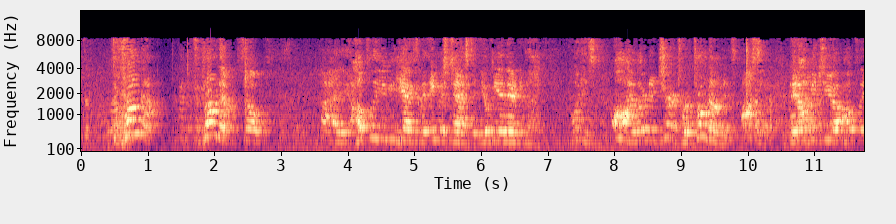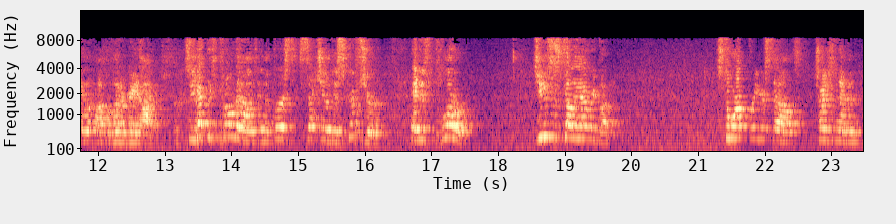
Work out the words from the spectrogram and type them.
It's a pronoun. It's a pronoun. So uh, hopefully you, you guys have an English test and you'll be in there and you'll be like, what is, oh, I learned in church what a pronoun is. Awesome. And I'll get you uh, hopefully a, a letter grade higher. So you got these pronouns in the first section of the scripture and it's plural. Jesus is telling everybody store up for yourselves treasures in heaven.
